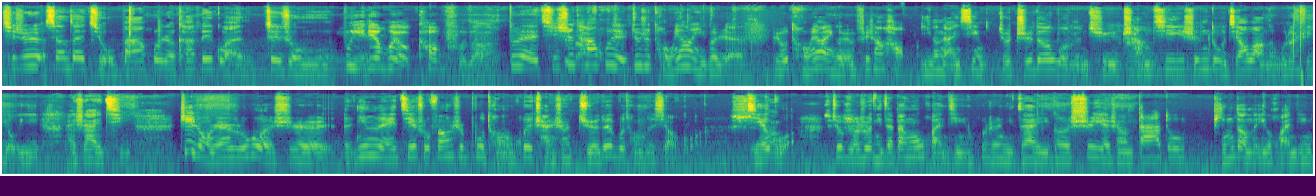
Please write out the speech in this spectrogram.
其实像在酒吧或者咖啡馆这种，不一定会有靠谱的。对，其实他会就是同样一个人，比如同样一个人非常好，一个男性就值得我们去长期深度交往的，无论是友谊还是爱情。这种人如果是呃因为接触方式不同，会产生绝对不同的效果。结果，就比如说你在办公环境，或者你在一个事业上大家都平等的一个环境、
